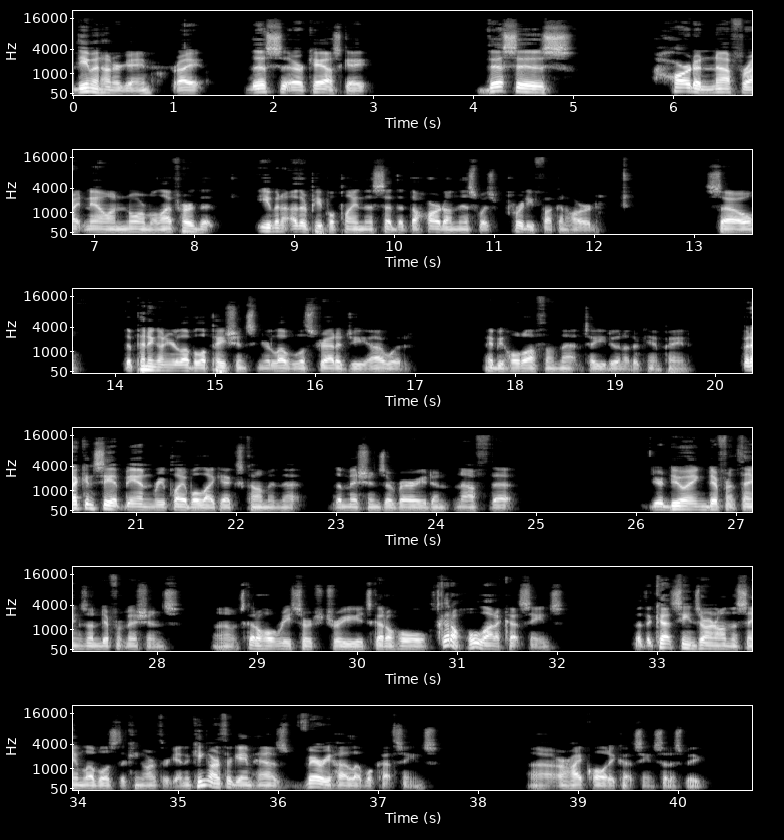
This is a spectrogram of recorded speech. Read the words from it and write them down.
Demon Hunter game, right? This or Chaos Gate. This is hard enough right now on normal. I've heard that even other people playing this said that the hard on this was pretty fucking hard. So, depending on your level of patience and your level of strategy, I would maybe hold off on that until you do another campaign. But I can see it being replayable like XCOM in that the missions are varied enough that you're doing different things on different missions. Uh, it's got a whole research tree. It's got a whole. It's got a whole lot of cutscenes, but the cutscenes aren't on the same level as the King Arthur game. The King Arthur game has very high level cutscenes, uh, or high quality cutscenes, so to speak.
